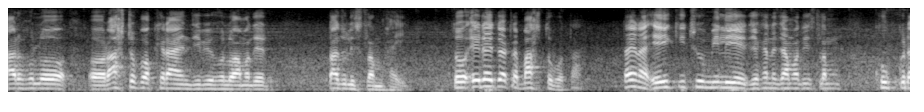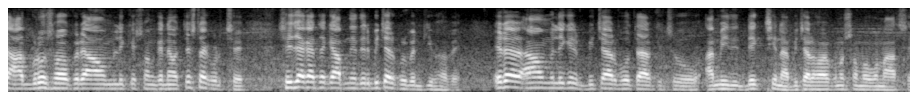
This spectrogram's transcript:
আর হলো রাষ্ট্রপক্ষের আইনজীবী হলো আমাদের তাজুল ইসলাম ভাই। তো এটাই তো একটা বাস্তবতা, তাই না? এই কিছু মিলিয়ে যেখানে জামাত ইসলাম খুব করে আগ্রহ সহকারে আওয়ামী লীগের সঙ্গে নেওয়ার চেষ্টা করছে সেই জায়গা থেকে আপনি এদের বিচার করবেন কীভাবে? এটা আওয়ামী লীগের বিচার বলতে আর কিছু আমি দেখছি না, বিচার হওয়ার কোনো সম্ভাবনা আছে।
